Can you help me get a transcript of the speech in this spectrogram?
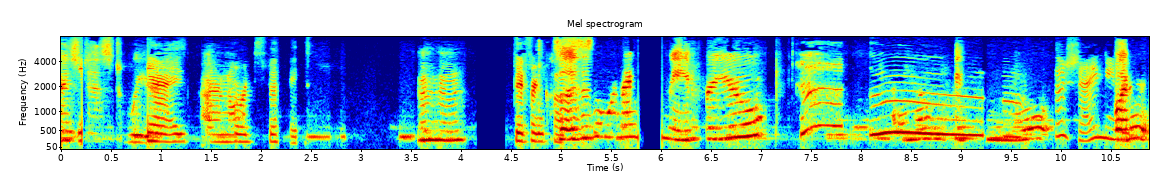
is just weird. yeah I don't know. towards the face Mm-hmm. different color. So this is the one I made for you, Ooh, so shiny but it,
